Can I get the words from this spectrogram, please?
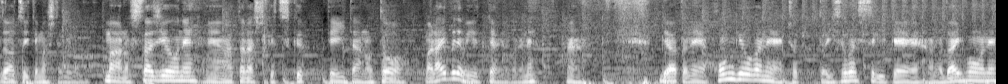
ざわついてましたけども、まあ、あのスタジオをね、新しく作っていたのと、まあ、ライブでも言ったよね、これね。うん。で、あとね、本業がね、ちょっと忙しすぎて、あの台本をね、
